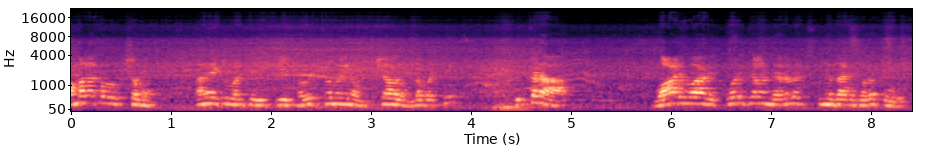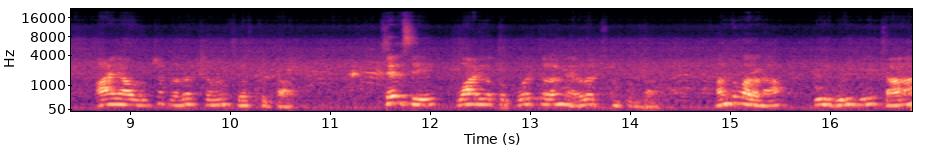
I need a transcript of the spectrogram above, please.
అమలక వృక్షము అనేటువంటి ఈ పవిత్రమైన వృక్షాలు ఉండబట్టి ఇక్కడ వారి వారి కోరికలను నెరవేర్చుకునే దాని కొరకు ఆయా వృక్ష ప్రదక్షిణలు చేస్తుంటారు. చేసి వారి యొక్క కోరికలను నెరవేర్చుకుంటుంటారు. అందువలన ఈ గుడికి చాలా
